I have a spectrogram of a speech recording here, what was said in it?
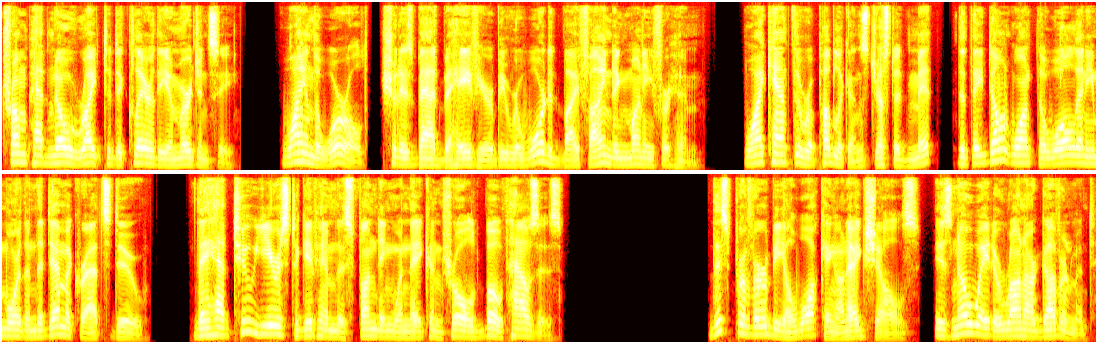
Trump had no right to declare the emergency. Why in the world should his bad behavior be rewarded by finding money for him? Why can't the Republicans just admit that they don't want the wall any more than the Democrats do? They had two years to give him this funding when they controlled both houses. This proverbial walking on eggshells is no way to run our government.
